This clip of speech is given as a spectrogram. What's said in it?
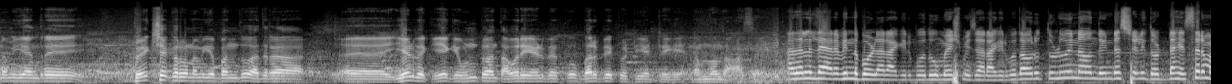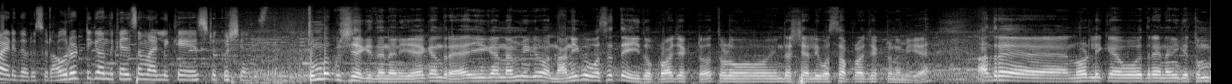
ನಮಗೆ ಅಂದರೆ ಪ್ರೇಕ್ಷಕರು ನಮಗೆ ಬಂದು ಅದರ ಹೇಳ್ಬೇಕು ಹೇಗೆ ಉಂಟು ಅಂತ ಅವರೇ ಹೇಳಬೇಕು ಬರಬೇಕು ಥಿಯೇಟ್ರಿಗೆ ನಮ್ಮದೊಂದು ಆಸೆ. ಅದಲ್ಲದೆ ಅರವಿಂದ್ ಬೋಳರ್ ಆಗಿರ್ಬೋದು ಉಮೇಶ್ ಮಿಜಾರ್ ಆಗಿರ್ಬೋದು ಅವರು ತುಳುವಿನ ಒಂದು ಇಂಡಸ್ಟ್ರಿಯಲ್ಲಿ ದೊಡ್ಡ ಹೆಸರು ಮಾಡಿದವರು ಸರ್. ಅವರೊಟ್ಟಿಗೆ ಒಂದು ಕೆಲಸ ಮಾಡಲಿಕ್ಕೆ ಎಷ್ಟು ಖುಷಿ ಅನಿಸ್ತದೆ ತುಂಬ ಖುಷಿಯಾಗಿದೆ ನನಗೆ. ಯಾಕಂದರೆ ಈಗ ನಮಗೂ ನನಗೂ ಹೊಸತೇ ಇದು ಪ್ರಾಜೆಕ್ಟು ತುಳು ಇಂಡಸ್ಟ್ರಿಯಲ್ಲಿ ಹೊಸ ಪ್ರಾಜೆಕ್ಟು ನಮಗೆ. ಆದರೆ ನೋಡಲಿಕ್ಕೆ ಹೋದರೆ ನನಗೆ ತುಂಬ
